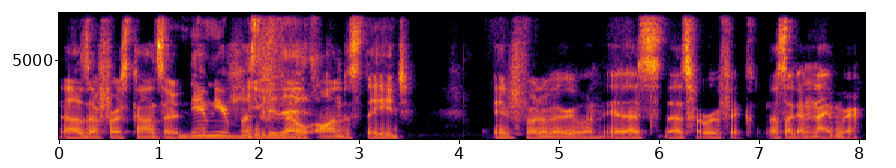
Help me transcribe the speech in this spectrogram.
That was our first concert. damn near busted he his fell ass. on the stage in front of everyone. Yeah, that's that's horrific. That's like a nightmare.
